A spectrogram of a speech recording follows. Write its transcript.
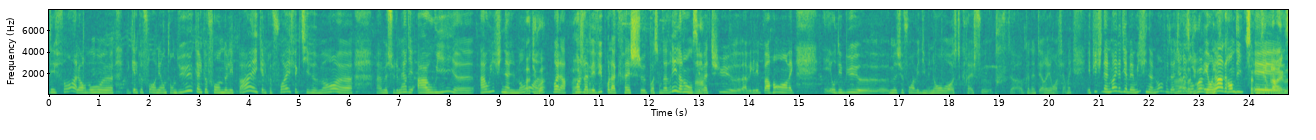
défend. Alors bon, euh, et quelquefois on est entendu, quelquefois on ne l'est pas, et quelquefois effectivement, euh, Monsieur le maire dit ah oui, ah oui finalement. Bah, tu vois. voilà. Bah, Moi je l'avais vu pour la crèche Poisson d'avril. hein. On s'est Hein. battu avec les parents, avec. Et au début, euh, Monsieur Font avait dit mais non, oh, cette crèche, euh, pff, ça n'a aucun intérêt, on va fermer. Et puis finalement, il a dit ah ben oui, finalement, vous aviez Ah, bah, raison. vois, et on a agrandi. ça confirme Et la règle,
